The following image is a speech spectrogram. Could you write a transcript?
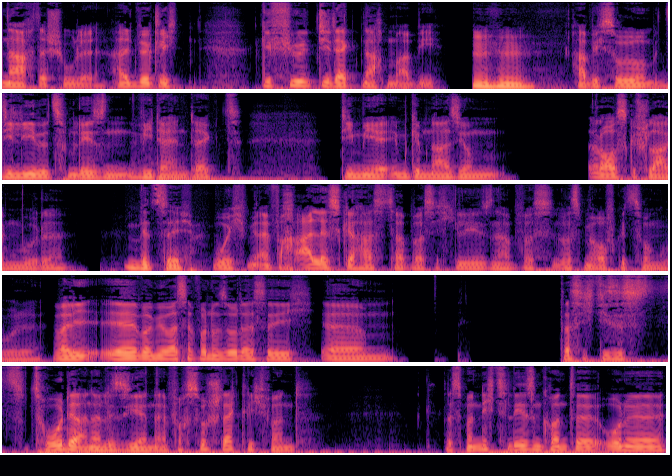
nach der Schule. Halt wirklich gefühlt direkt nach dem Abi. Mhm. Habe ich so die Liebe zum Lesen wiederentdeckt, die mir im Gymnasium rausgeschlagen wurde. Witzig. Wo ich mir einfach alles gehasst habe, was ich gelesen habe, was, was mir aufgezwungen wurde. Weil äh, bei mir war es einfach nur so, dass ich, ähm, dass ich dieses zu Tode analysieren einfach so schrecklich fand. Dass man nichts lesen konnte, ohne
